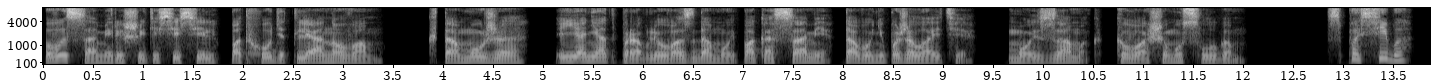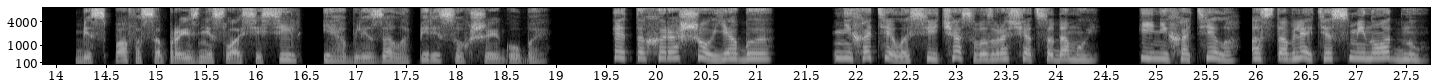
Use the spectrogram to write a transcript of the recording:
Вы сами решите, Сесиль, подходит ли оно вам. К тому же, я не отправлю вас домой, пока сами того не пожелаете. Мой замок к вашим услугам. Спасибо, без пафоса произнесла Сесиль и облизала пересохшие губы. «Это хорошо, я бы не хотела сейчас возвращаться домой и не хотела оставлять Эсмину одну».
